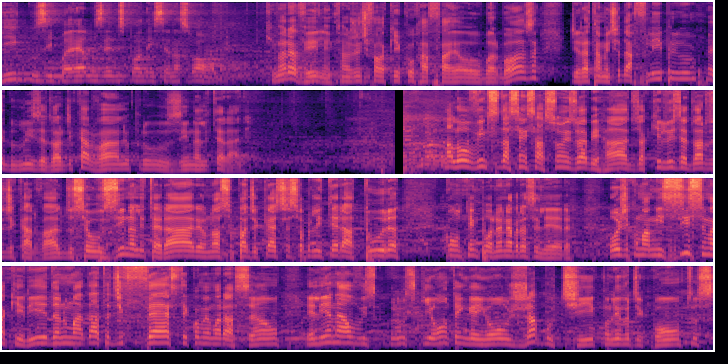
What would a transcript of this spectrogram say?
ricos e belos eles podem ser na sua obra. Que maravilha! Então a gente fala aqui com o Rafael Barbosa, diretamente da Flip, e do Luiz Eduardo de Carvalho, para o Usina Literária. Alô, ouvintes das Sensações Web Rádio, aqui Luiz Eduardo de Carvalho, do seu Usina Literária, o nosso podcast sobre literatura contemporânea brasileira. Hoje com uma amicíssima querida, numa data de festa e comemoração, Eliana Alves Cruz, que ontem ganhou o Jabuti com livro de contos,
